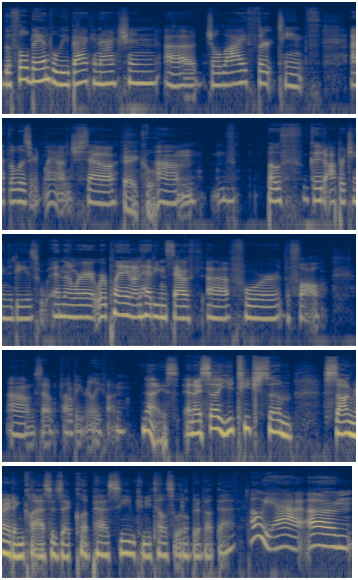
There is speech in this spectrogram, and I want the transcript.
the full band will be back in action uh, July 13th at the Lizard Lounge. So, Very cool. um, both good opportunities. And then we're, we're planning on heading south uh, for the fall. Um, so that'll be really fun. nice. And I saw you teach some songwriting classes at Club Passim. Can you tell us a little bit about that? Oh yeah. Um,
